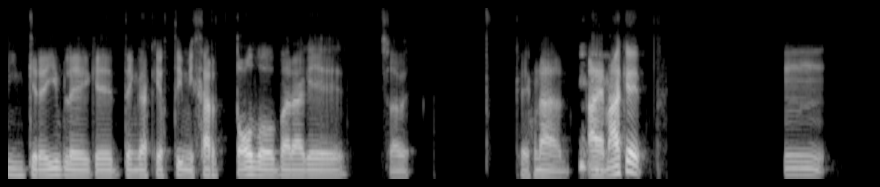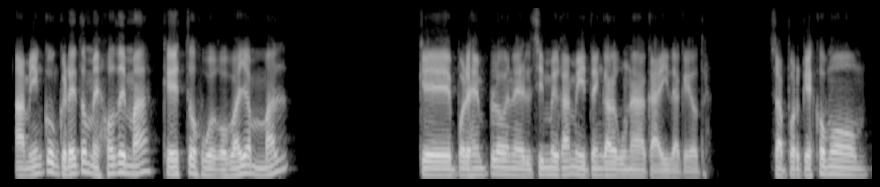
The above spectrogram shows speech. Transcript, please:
increíble que tengas que optimizar todo para que, ¿sabes? Que es una... Además que mm, a mí en concreto me jode más que estos juegos vayan mal que, por ejemplo, en el Shin Megami tenga alguna caída que otra. O sea, porque es como.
